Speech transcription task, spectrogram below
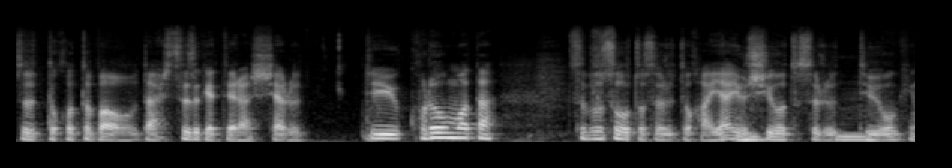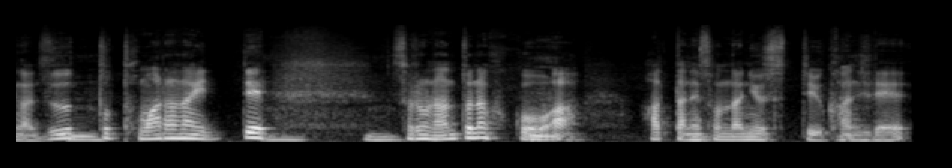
ずっと言葉を出し続けてらっしゃるっていうこれをまた潰そうとするとか揶揄しようとするっていう動きがずっと止まらないでそれをなんとなくこう、ああったねそんなニュースっていう感じで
